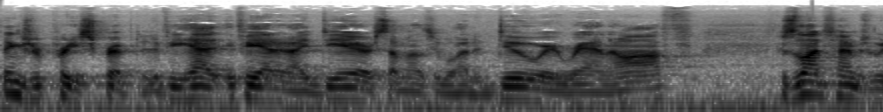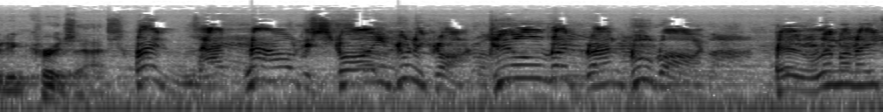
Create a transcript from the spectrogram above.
things were pretty scripted. If he had if he had an idea or something else he wanted to do, or he ran off, because a lot of times we'd encourage that. Friends act now, destroy Unicron, kill the Grand Poobah, eliminate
